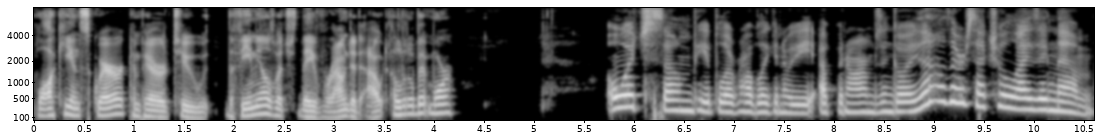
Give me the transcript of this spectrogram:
blocky and square compared to the females, which they've rounded out a little bit more. Which some people are probably going to be up in arms and going, oh, they're sexualizing them.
